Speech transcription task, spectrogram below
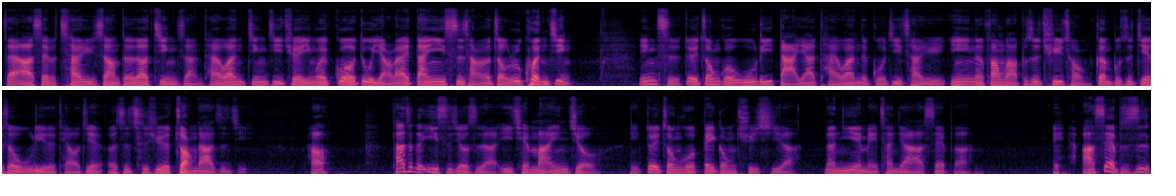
在 RCEP 参与上得到进展，台湾经济却因为过度仰赖单一市场而走入困境。因此，对中国无理打压台湾的国际参与，应应的方法不是屈从，更不是接受无理的条件，而是持续的壮大自己。好，他这个意思就是啊，以前马英九你对中国卑躬屈膝了，那你也没参加 RCEP 啊？诶 r c e p 是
